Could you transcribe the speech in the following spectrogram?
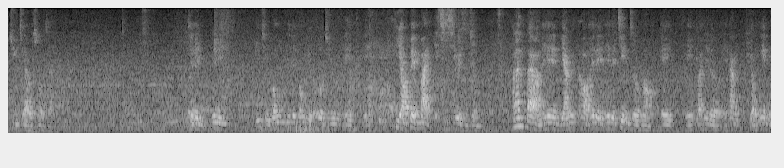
聚焦的所在。即个因为你像讲，你咧讲着澳洲会会气候变歹，会失收的时阵，啊，咱台湾迄个粮吼，迄个迄个建筑吼，会会把迄个会当供应，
